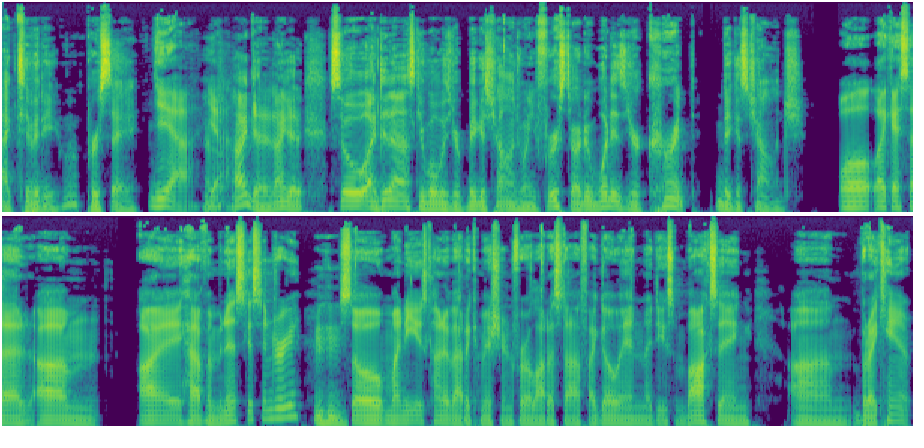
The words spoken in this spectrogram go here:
activity per se. Yeah, yeah. I get it. I get it. So I did ask you what was your biggest challenge when you first started. What is your current biggest challenge? Well, like I said, um, I have a meniscus injury, hmm so my knee is kind of out of commission for a lot of stuff. I go in, I do some boxing, um, but I can't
